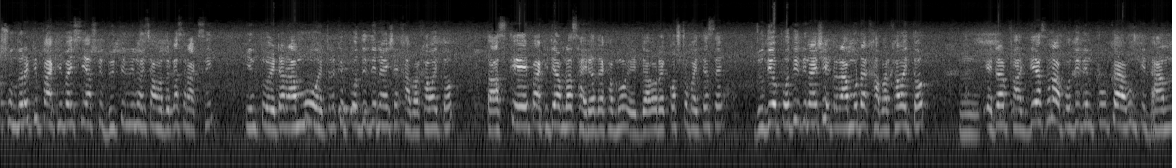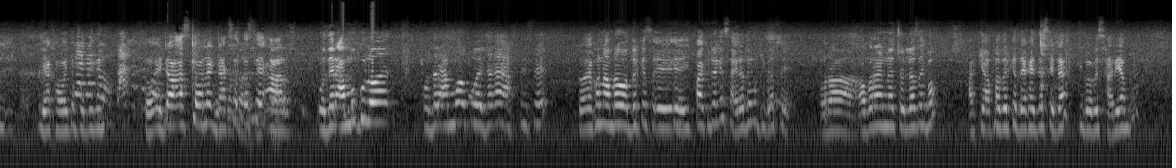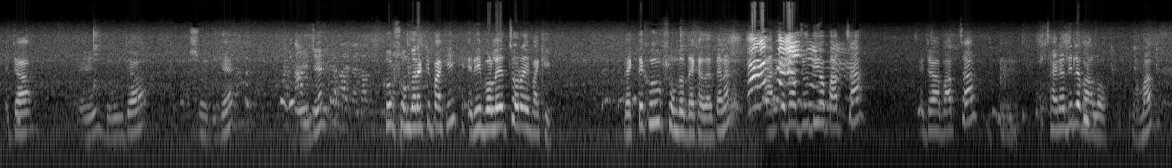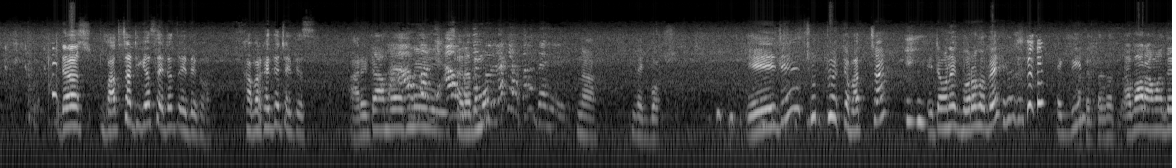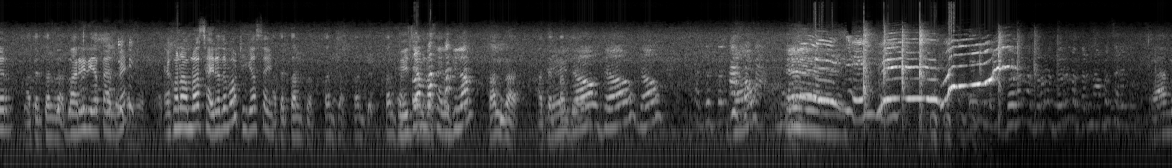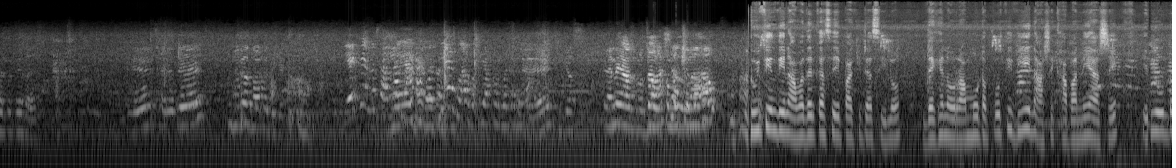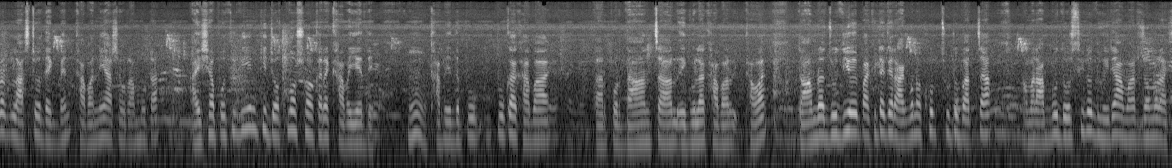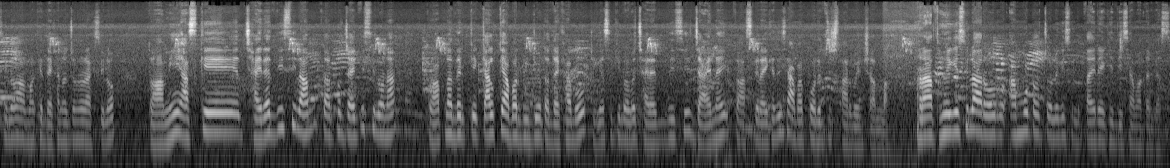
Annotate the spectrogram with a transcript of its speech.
সুন্দর একটি পাখি পাইছি, আজকে দুই, তিন দিন রাখছি। কিন্তু এটার আম্মু খাবার আজকে আমরা কষ্ট পাইতেছে। যদিও প্রতিদিন এসে এটার আম্মুটা খাবার খাওয়াইতো। এটার ফাঁক দিয়ে আছে না, প্রতিদিন পোকা এবং কি ধান ইয়া খাওয়াইতো প্রতিদিন। তো এটা আজকে অনেক ডাক আর ওদের আম্মুগুলো, ওদের আম্মু ওই জায়গায় আসতেছে। তো এখন আমরা ওদেরকে, এই- পাখিটাকে সাইরা দেবো, ঠিক আছে? ওরা অভয়ারণ্যে চলে যাইব। আর কি আপনাদেরকে দেখাইতেছে এটা, কীভাবে সারি আমরা, এটা এই দুইটা এদিকে। এই যে, খুব সুন্দর একটি পাখি, এরই বলে চোরাই পাখি। দেখতে খুব সুন্দর দেখা যায়, তাই না? আর এটা যদিও বাচ্চা, এটা বাচ্চা, ছাইরা দিলে ভালো, আমার। এটা বাচ্চা, ঠিক আছে, এটা এই দেখো, খাবার খাইতে চাইতেছে। আর এটা আমরা এখানে ছাইরা দেবো। না, দেখব। এই যে ছোট্ট একটা বাচ্চা এটা অনেক বড় হবে একদিন। আবার আমাদের বাড়ির ইয়াতে আসবে। এখন আমরা ছাইরা দেবো ঠিক আছে? এই যে আমরা দিলাম। যাও যাও যাও। যাও। ছেড়ে দে। ধরো এদিকে। দুই তিন দিন আমাদের কাছে এই পাখিটা ছিল। দেখেন ও রাম্মুটা প্রতিদিন আসে, খাবার নিয়ে আসে। এপিওটার লাস্টেও দেখবেন, খাবার নিয়ে আসে ও রাম্মুটা। আইসা প্রতিদিন কি যত্ন সহকারে খাবাইয়ে দেয়। হুম খাবাইয়ে দেয় পোকা খাবার তারপর ধান, চাল, এগুলা খাবার খাওয়ায়। তো আমরা যদিও ওই পাখিটাকে রাখব না, খুব ছোট বাচ্চা। আমার আব্বু ধরছিল ধৈরে আমার জন্য রাখছিল, আমাকে দেখানোর জন্য রাখছিল। তো আমি আজকে ছাইরা দিয়েছিলাম, তারপর যাইতেছিল না। তো আপনাদেরকে কালকে আবার ভিডিওটা দেখাবো, ঠিক আছে? কীভাবে ছাইরা দিয়েছি, যায় নাই, তো আজকে রেখে দিয়েছি, আবার পরের দিন ছাড়বো ইনশাল্লাহ রাত হয়ে গেছিল আর ওর আম্মুটাও চলে গেছিল, তাই রেখে দিয়েছি আমাদের কাছে।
